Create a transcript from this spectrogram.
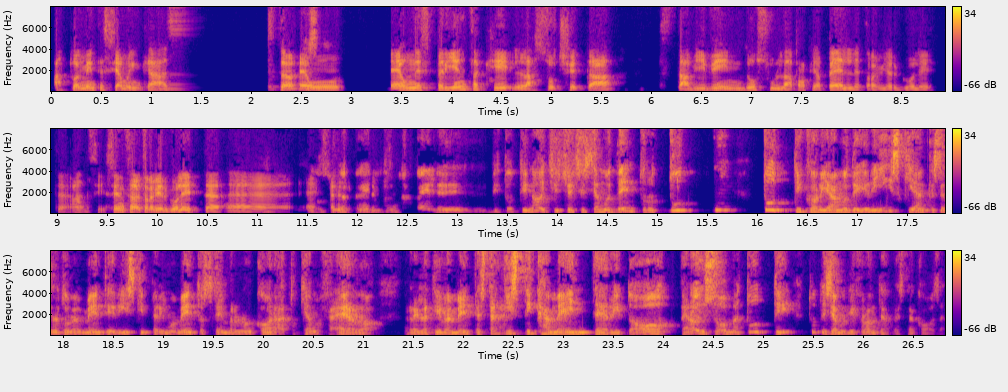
attualmente siamo in casa. Questa è, un, è un'esperienza che la società sta vivendo sulla propria pelle, tra virgolette, anzi, senza tra virgolette, è, è sulla pelle, sulla pelle di tutti noi, ci, cioè, ci siamo dentro tutti tutti corriamo dei rischi, anche se naturalmente i rischi per il momento sembrano ancora, tocchiamo ferro, relativamente statisticamente ridotti, però insomma tutti, tutti siamo di fronte a questa cosa.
